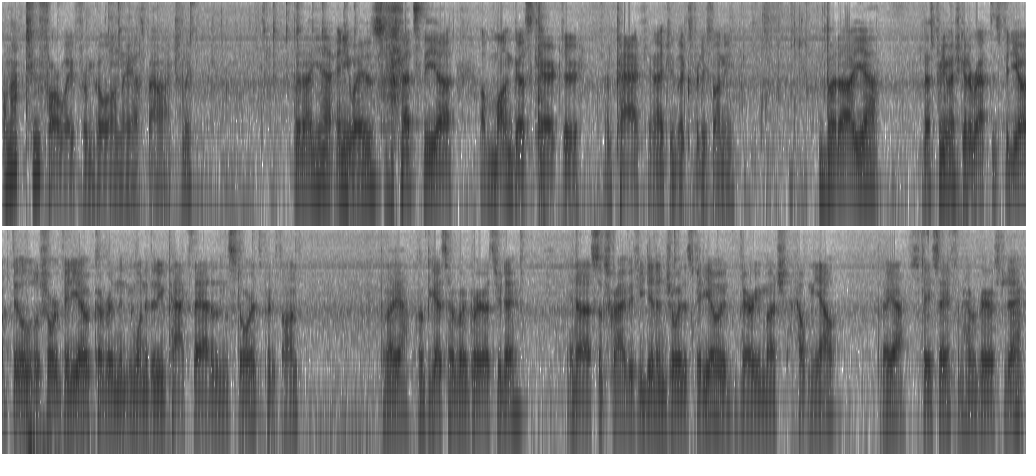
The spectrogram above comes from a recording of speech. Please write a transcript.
I'm not too far away from gold on the AS Val, actually. But, uh, yeah, anyways, that's the, uh, Among Us character pack. It actually looks pretty funny. But, uh, yeah. That's pretty much gonna wrap this video up. Did a little short video covering the, one of the new packs they added in the store. It's pretty fun. But, uh, yeah, hope you guys have a great rest of your day. And, uh, subscribe if you did enjoy this video. It very much helped me out. But, uh, yeah, stay safe and have a great rest of your day.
